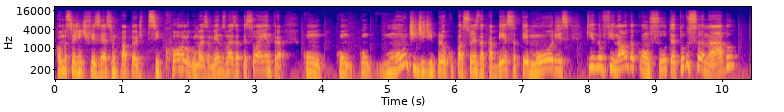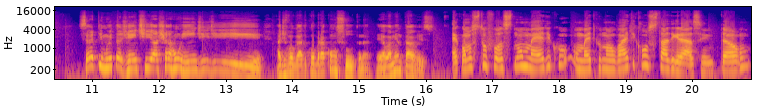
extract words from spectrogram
Como se a gente fizesse um papel de psicólogo, mais ou menos, mas a pessoa entra com, com, com um monte de, de preocupações na cabeça, temores, que no final da consulta é tudo sanado, certo? E muita gente acha ruim de, de advogado cobrar consulta, né? É lamentável isso. É como se tu fosse no médico, o médico não vai te consultar de graça, então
